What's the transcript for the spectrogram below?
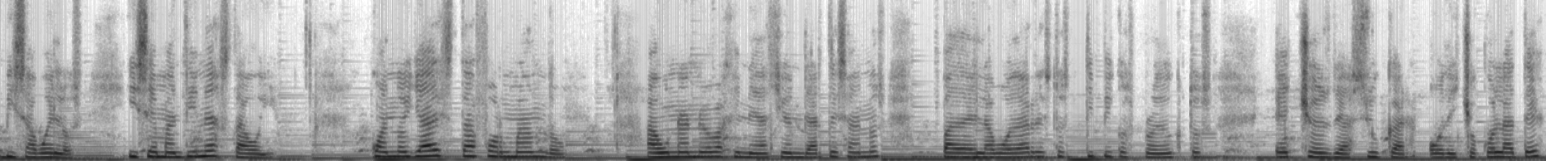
bisabuelos y se mantiene hasta hoy. Cuando ya está formando a una nueva generación de artesanos para elaborar estos típicos productos hechos de azúcar o de chocolate,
